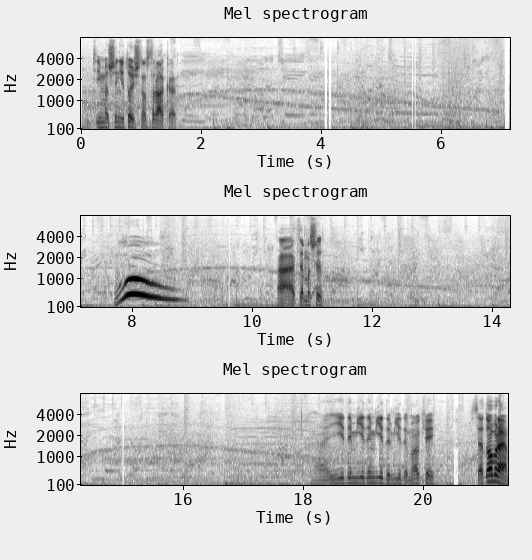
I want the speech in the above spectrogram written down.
В тій машині точно срака. Вуу! А, ця машина. Їдем, їдем, їдем, їдем, окей. Все добре.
